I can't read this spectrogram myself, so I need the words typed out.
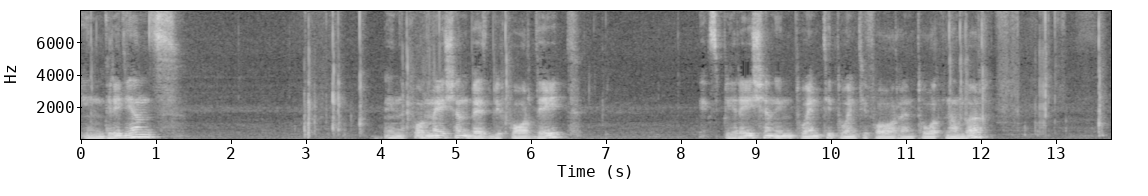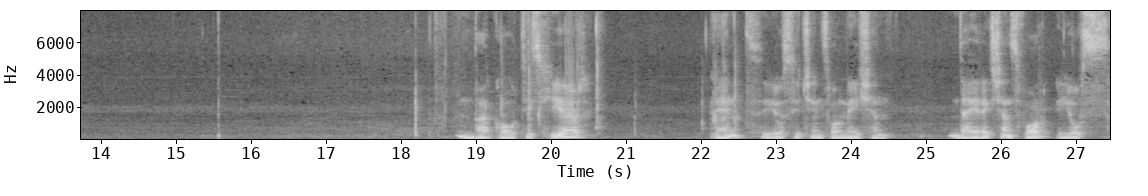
ingredients, information best before date, expiration in 2024 and what number? Barcode is here. And usage information. Directions for use.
